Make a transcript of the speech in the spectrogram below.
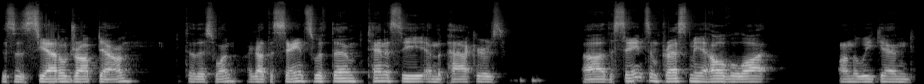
this is Seattle drop down to this one. I got the Saints with them, Tennessee, and the Packers. Uh, the Saints impressed me a hell of a lot on the weekend.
